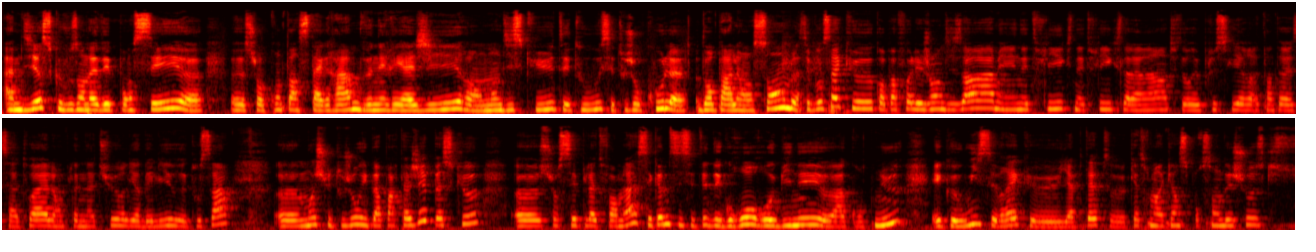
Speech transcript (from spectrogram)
à me dire ce que vous en avez pensé euh, euh, sur le compte Instagram. Venez réagir, on en discute et tout. C'est toujours cool d'en parler ensemble. C'est pour ça que quand parfois les gens disent Ah, mais Netflix, Netflix, là là là, tu devrais plus lire, t'intéresser à toi, aller en pleine nature, lire des livres et tout ça. Euh, moi, je suis toujours hyper partagée parce que sur ces plateformes-là, c'est comme si c'était des gros robinets à contenu et que oui, c'est vrai qu'il y a peut-être 95% des choses qui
